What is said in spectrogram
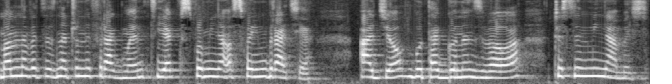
Mam nawet zaznaczony fragment, jak wspomina o swoim bracie. Adzio, bo tak go nazwała, czasem mi na myśl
